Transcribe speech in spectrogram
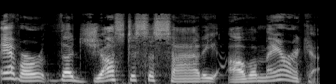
ever, the Justice Society of America,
